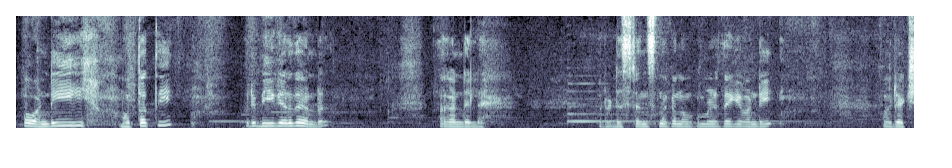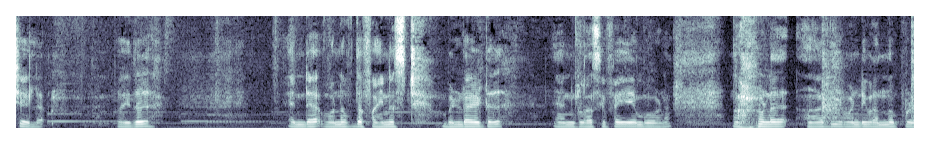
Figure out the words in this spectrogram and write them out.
അപ്പോൾ വണ്ടി മൊത്തത്തിൽ ഒരു ഭീകരതയുണ്ട്. അത് കണ്ടില്ലേ? ഒരു ഡിസ്റ്റൻസ് എന്നൊക്കെ നോക്കുമ്പോഴത്തേക്ക് വണ്ടി ഒരു രക്ഷയില്ല. അപ്പോൾ ഇത് എന്റെ വൺ ഓഫ് ദ ഫൈനസ്റ്റ് ബിൽഡായിട്ട് ഞാൻ ക്ലാസിഫൈ ചെയ്യാൻ പോവാണ്. നമ്മൾ ആദ്യം വണ്ടി വന്നപ്പോൾ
